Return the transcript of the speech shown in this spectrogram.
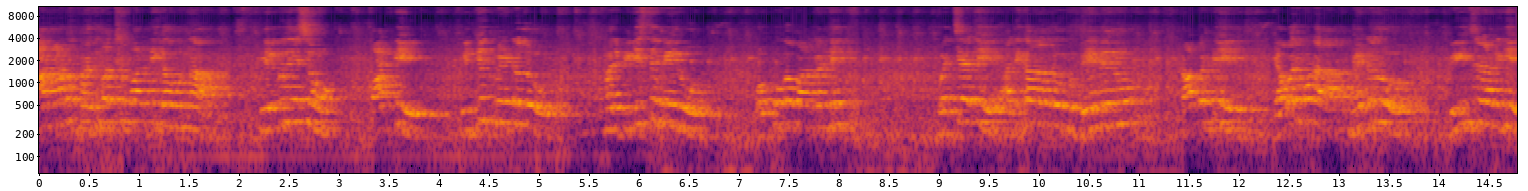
ఆనాడు ప్రతిపక్ష పార్టీగా ఉన్న తెలుగుదేశం పార్టీ విద్యుత్ మీటర్లు మరి బిగిస్తే మీరు ఒప్పుకోబాకండి వచ్చేది అధికారంలోకి బేమేను కాబట్టి ఎవరు కూడా మీటర్లు బిగించడానికి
